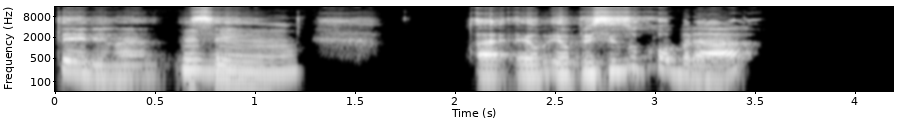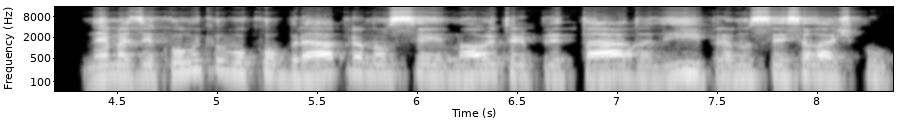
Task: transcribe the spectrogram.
tênue, né? Assim, Uhum. eu, eu preciso cobrar, né? Mas é como que eu vou cobrar para não ser mal interpretado ali, para não ser, sei lá, tipo,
